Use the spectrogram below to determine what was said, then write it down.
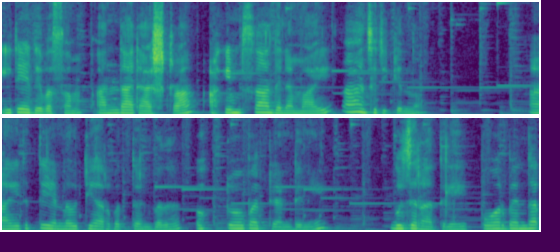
ഇതേ ദിവസം അന്താരാഷ്ട്ര അഹിംസാ ദിനമായി ആചരിക്കുന്നു. ആയിരത്തി എണ്ണൂറ്റി അറുപത്തൊൻപത് ഒക്ടോബർ രണ്ടിന് ഗുജറാത്തിലെ പോർബന്ദർ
